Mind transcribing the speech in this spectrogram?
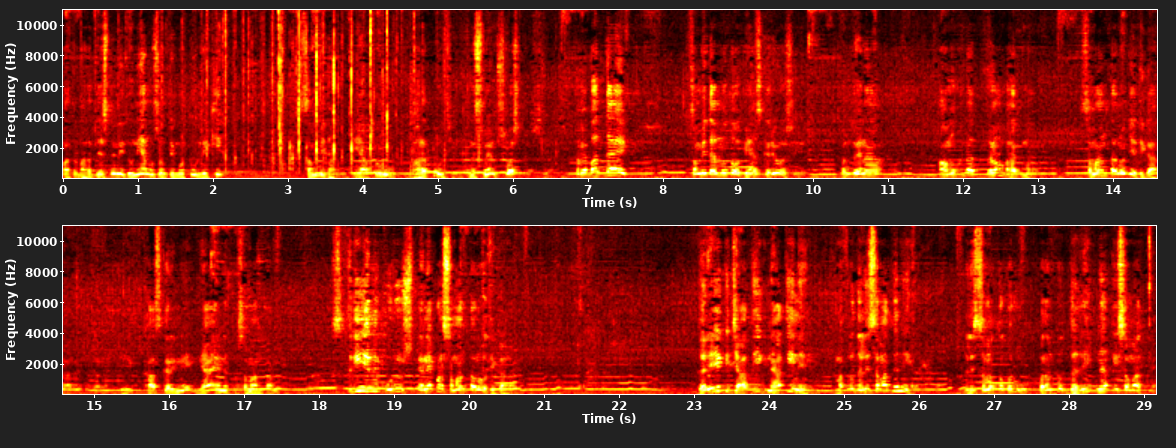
માત્ર ભારત દેશને નહીં, દુનિયાનું સૌથી મોટું લેખિત સંવિધાન. એ આપણું ભારતનું છે અને સ્વયં સ્પષ્ટ છે. તમે બધાએ સંવિધાનનો તો અભ્યાસ કર્યો હશે, પરંતુ એના અમુકના ત્રણ ભાગમાં સમાનતાનો જે અધિકાર આપ્યો ખાસ કરીને ન્યાય અને સમાનતાનો. સ્ત્રી અને પુરુષ એને પણ સમાનતાનો અધિકાર આપ્યો દરેક જાતિ જ્ઞાતિને, માત્ર દલિત સમાજને નહીં, દલિત સમાજ તો ખરું, પરંતુ દરેક જ્ઞાતિ સમાજને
